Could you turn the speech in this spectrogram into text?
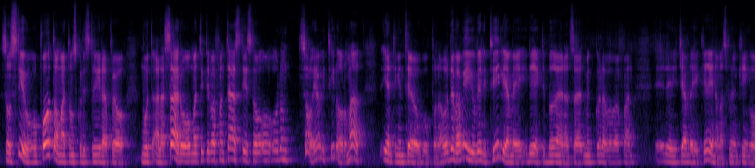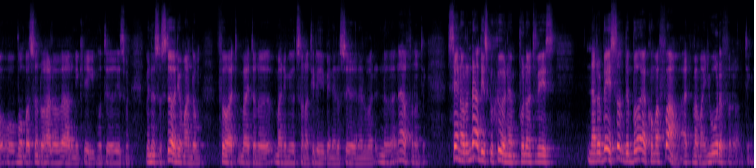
som stod och pratade om att de skulle strida på, mot al-Assad och man tyckte det var fantastiskt och, och, och de sa ja vi tillhör de här egentligen terrorgrupperna och det var vi ju väldigt tydliga med direkt i början att säga men kolla vad, vad fan det är ett jävla hyckleri när man springer omkring och, och bombar sönder halva världen i kriget mot terrorismen. Men nu så stödjer man dem för att man är motståndare till Libyen eller Syrien eller vad det nu är för någonting. Sen har den där diskussionen på något vis, när det blir så, det börjar komma fram att vad man gjorde för någonting.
